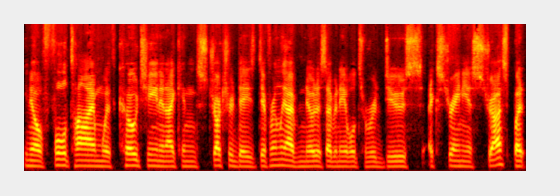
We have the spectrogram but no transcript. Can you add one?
you know full time with coaching and I can structure days differently, I've noticed I've been able to reduce extraneous stress. But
